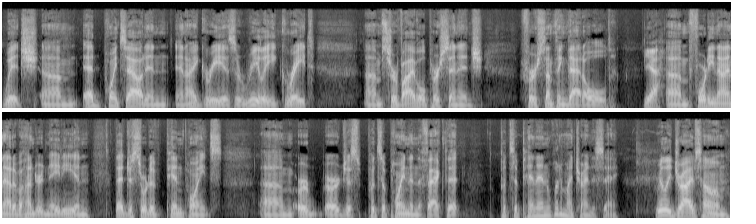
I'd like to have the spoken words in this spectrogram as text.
which um, Ed points out, and and I agree, is a really great um, survival percentage for something that old. Yeah. Um, 49 out of 180, and that just sort of pinpoints um, or or just puts a point in the fact that puts a pin in. What am I trying to say? Really drives home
